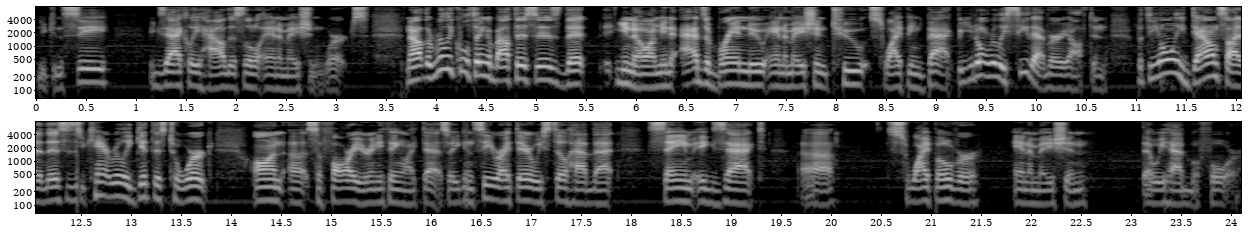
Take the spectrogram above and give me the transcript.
you can see exactly how this little animation works. Now, the really cool thing about this is that, you know, I mean, it adds a brand new animation to swiping back, but you don't really see that very often. But the only downside of this is you can't really get this to work on uh, Safari or anything like that. So you can see right there, we still have that same exact uh, swipe over animation that we had before.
